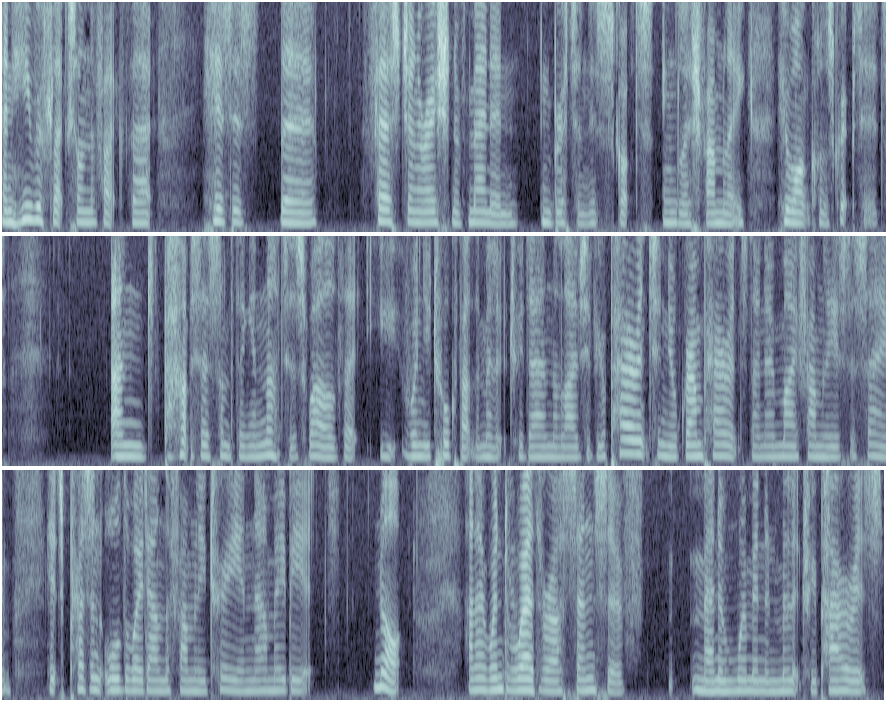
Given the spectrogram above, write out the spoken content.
And he reflects on the fact that his is the first generation of men in, in Britain, is Scots English family, who aren't conscripted and perhaps there's something in that as well that you, when you talk about the military there and the lives of your parents and your grandparents, and I know my family is the same, it's present all the way down the family tree, and now maybe it's not. And I wonder whether our sense of men and women and military power is,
